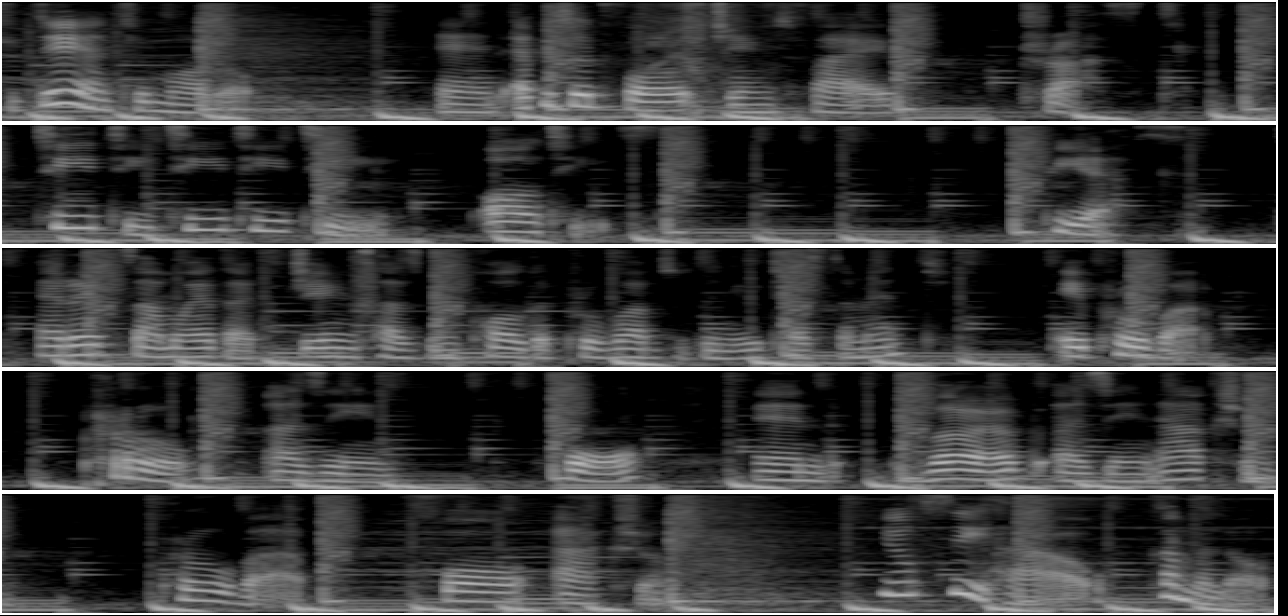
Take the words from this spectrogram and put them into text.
Today and Tomorrow. And episode 4, James 5, Trust. T T T T T, all T's. P.S. I read somewhere that James has been called the Proverbs of the New Testament. A proverb, pro as in for, and verb as in action. Proverb, for action. You'll see how. Come along.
